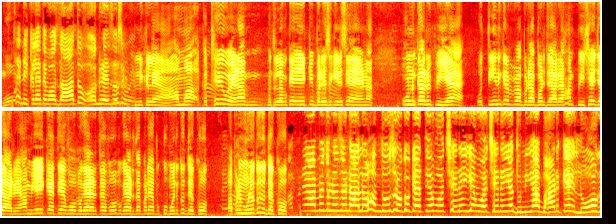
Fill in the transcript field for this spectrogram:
वो निकले थे वो आज़ाद अंग्रेज़ों से निकले हाँ हम इकट्ठे हुए ना मतलब के एक ही बड़े सगीर से आए हैं ना उनका रुपया है वो तीन के बराबर जा रहा है हम पीछे जा रहे हैं हम यही कहते हैं वो बगैर था वो बगैर था पर हुकूमत को देखो। अपने मुल्क को तो देखो। अपने आप में तो नज़र डालो हम दूसरों को कहते हैं वो अच्छे नहीं है वो अच्छे नहीं है दुनिया भर के लोग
